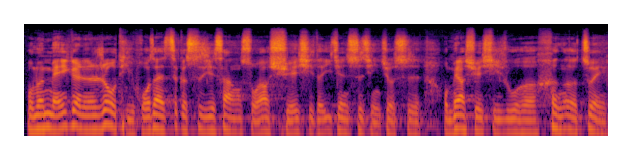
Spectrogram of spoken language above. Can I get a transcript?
我们每一个人的肉体活在这个世界上，所要学习的一件事情，就是我们要学习如何恨恶罪，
